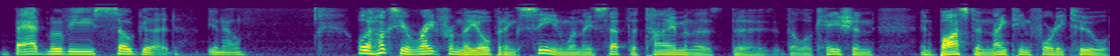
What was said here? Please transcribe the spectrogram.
bad movie so good, you know. Well, it hooks you right from the opening scene when they set the time and the the the location in Boston, 1942,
